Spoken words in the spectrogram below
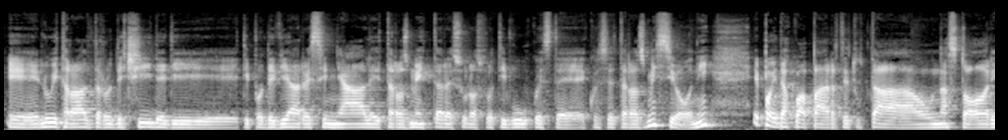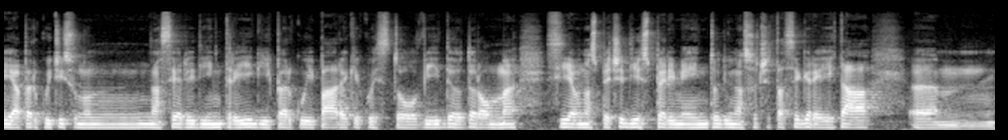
e lui tra l'altro decide di tipo deviare il segnale e trasmettere sulla sua tv queste, queste trasmissioni. E poi da qua parte tutta una storia per cui ci sono una serie di intrighi per cui pare che questo Videodrome sia una specie di esperimento di una società segreta um,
